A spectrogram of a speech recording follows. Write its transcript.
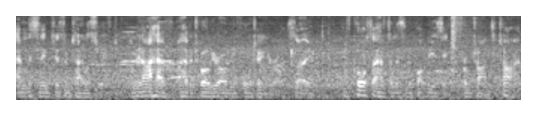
and listening to some Taylor Swift. I mean, I have I have a 12 year old and a 14 year old, so of course I have to listen to pop music from time to time.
